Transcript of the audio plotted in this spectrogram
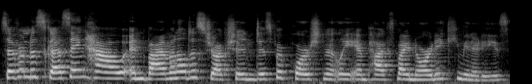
So, from discussing how environmental destruction disproportionately impacts minority communities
